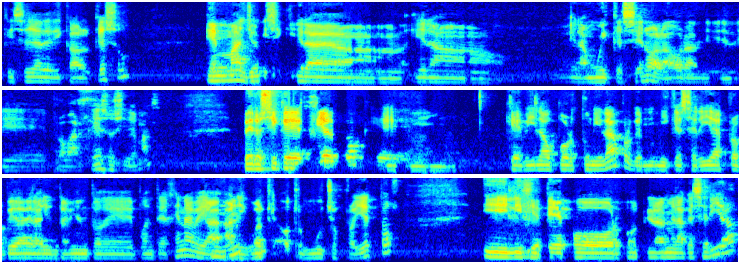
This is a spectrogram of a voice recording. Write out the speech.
que se haya dedicado al queso. Es más, yo ni siquiera era, era muy quesero a la hora de, de probar quesos y demás. Pero sí que es cierto que, que, vi la oportunidad, porque mi quesería es propiedad del Ayuntamiento de Puente de Génave, uh -huh. al igual que otros muchos proyectos, y licité por, por quedarme la quesería.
